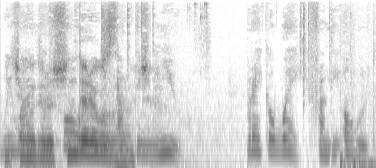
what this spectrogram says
We want to forge something new. Break away from the old.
